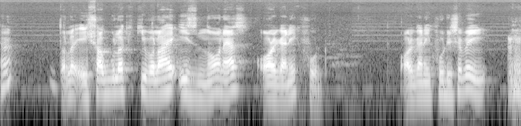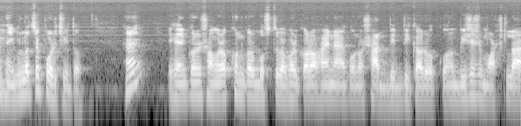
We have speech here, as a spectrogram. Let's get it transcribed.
হ্যাঁ তাহলে এই সবগুলোকে কী বলা হয়? Is known as organic food organic food হিসেবে এগুলো হচ্ছে পরিচিত। হ্যাঁ এখানে কোনো সংরক্ষণকর বস্তু ব্যবহার করা হয় না, কোনো স্বাদ বৃদ্ধিকারক কোনো বিশেষ মশলা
